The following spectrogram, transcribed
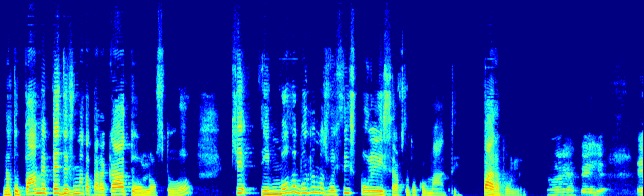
να το πάμε πέντε βήματα παρακάτω όλο αυτό. Και η μόδα μπορεί να μας βοηθήσει πολύ σε αυτό το κομμάτι. Πάρα πολύ. Ωραία, τέλεια. Ε,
